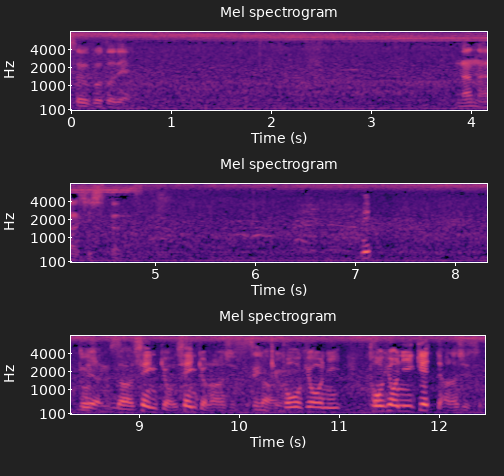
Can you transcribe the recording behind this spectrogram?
ー、そういうことで。何の話してたんですか？えどうします？だから選挙選挙の話ですよ。投票に投票に行けって話ですよ。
